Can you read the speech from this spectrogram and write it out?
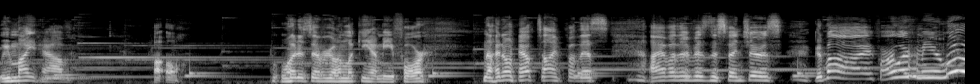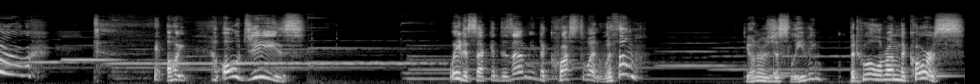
We might have. Uh oh. What is everyone looking at me for? I don't have time for this. I have other business ventures. Goodbye! Far away from here! Woo! oh, oh, jeez! Wait a second, does that mean the quest went with him? The owner is just leaving? But who will run the course?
